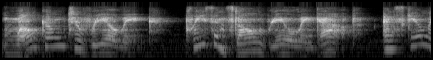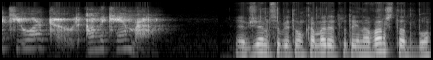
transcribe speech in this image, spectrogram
Welcome to Reolink. Please install Reolink app and scan the QR code on the camera. Wziąłem sobie tą kamerę tutaj na warsztat, bo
